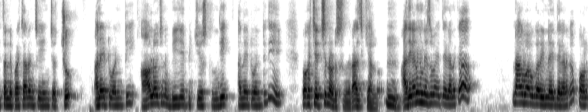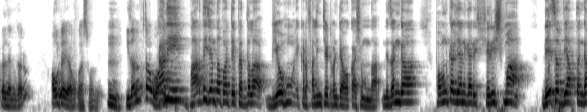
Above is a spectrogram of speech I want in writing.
ఇతన్ని ప్రచారం చేయించవచ్చు అనేటువంటి ఆలోచన బీజేపీ చేస్తుంది అనేటువంటిది ఒక చర్చ నడుస్తుంది రాజకీయాల్లో. అది కనుక నిజమైతే కనుక నాగబాబు గారు ఇన్ అయితే కనుక పవన్ కళ్యాణ్ గారు అవుట్ అయ్యే అవకాశం ఉంది. ఇదంతా కానీ భారతీయ జనతా పార్టీ పెద్దల వ్యూహం ఇక్కడ ఫలించేటువంటి అవకాశం ఉందా? నిజంగా పవన్ కళ్యాణ్ గారి షరిష్మా దేశవ్యాప్తంగా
